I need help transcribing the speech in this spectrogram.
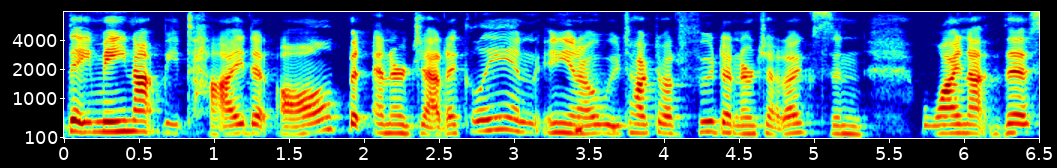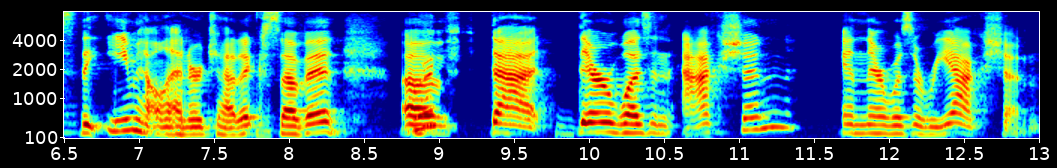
they may not be tied at all, but energetically. And, you know, we talked about food energetics and why not this, the email energetics of it, of right. that there was an action and there was a reaction.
